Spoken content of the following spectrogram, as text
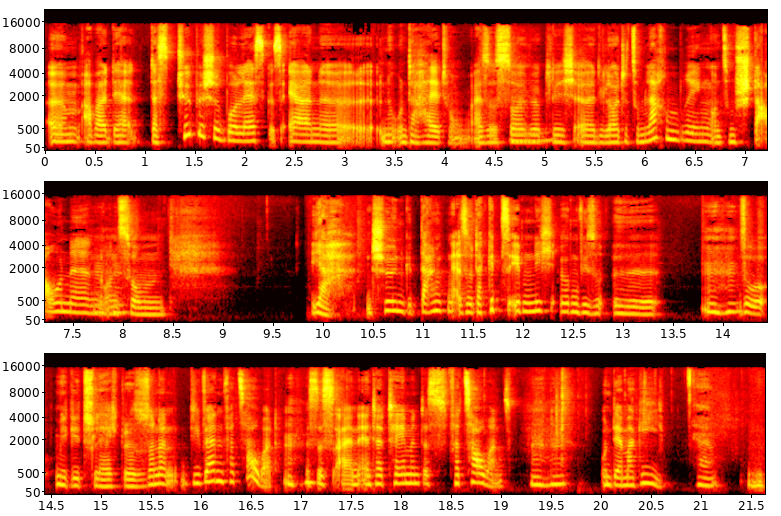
Ähm, aber der, das typische Burlesque ist eher eine, eine Unterhaltung. Also es soll mhm. wirklich äh, die Leute zum Lachen bringen und zum Staunen und mhm. zum ja, einen schönen Gedanken. Also da gibt's eben nicht irgendwie so, äh, Mhm. So, mir geht's schlecht oder so, sondern die werden verzaubert. Mhm. Es ist ein Entertainment des Verzauberns mhm. und der Magie. Ja. Und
